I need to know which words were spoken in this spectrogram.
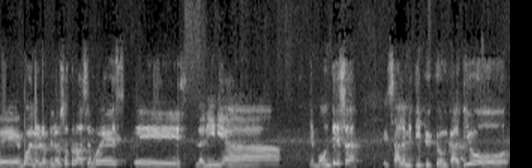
Eh, bueno, lo que nosotros hacemos es, es la línea de Montesa, el salame típico oncativo,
